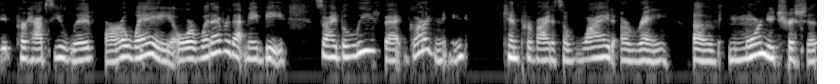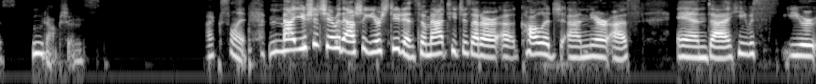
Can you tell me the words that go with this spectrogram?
it, perhaps you live far away or whatever that may be? So I believe that gardening can provide us a wide array of more nutritious food options. Excellent. Matt, you should share with Ashley your students. So Matt teaches at our uh, college uh, near us, and uh, he was you.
